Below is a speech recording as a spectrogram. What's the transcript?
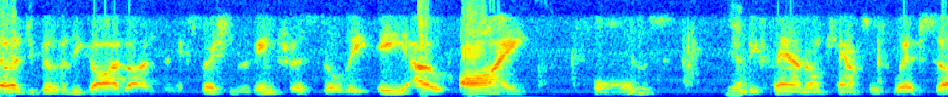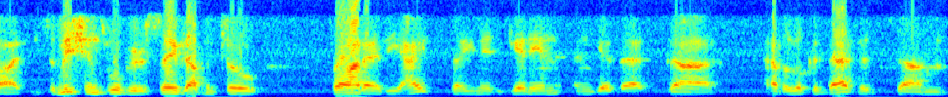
eligibility guidelines and expressions of interest, or the EOI forms, Yep. can be found on Council's website. Submissions will be received up until Friday the 8th, so you need to get in and get that, uh, have a look at that. There's, um,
